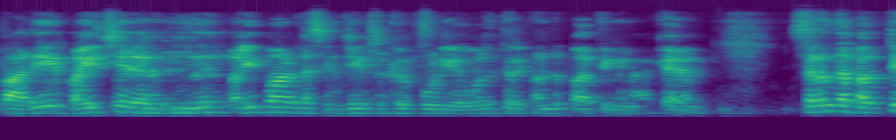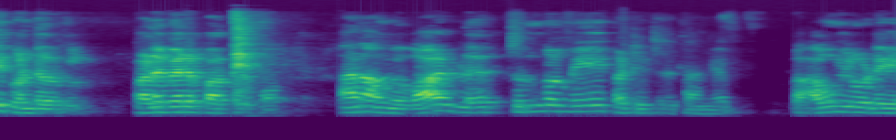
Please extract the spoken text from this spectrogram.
இப்ப அதே பயிற்சியில இருந்து வழிபாடுல செஞ்சுட்டு இருக்கக்கூடிய ஒருத்தருக்கு வந்து பாத்தீங்கன்னாக்க சிறந்த பக்தி கொண்டவர்கள். பல பேரை பார்த்துருக்கோம். ஆனா அவங்க வாழ்வுல துன்பமே பட்டுட்டு இருக்காங்க அவங்களுடைய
